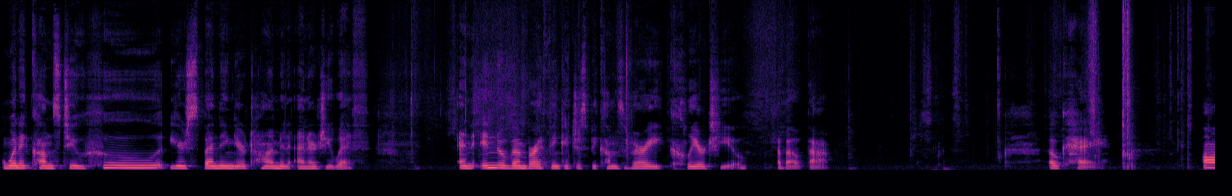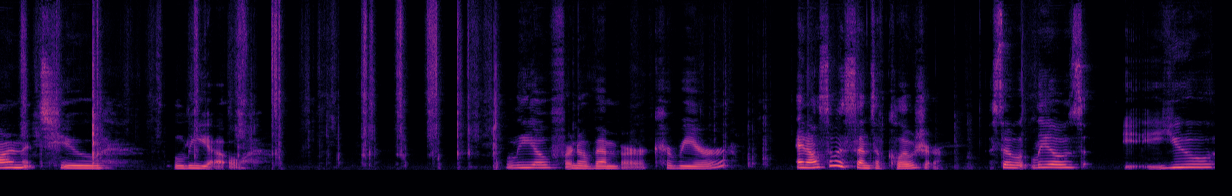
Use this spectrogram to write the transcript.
when it comes to who you're spending your time and energy with. And in November, I think it just becomes very clear to you about that. Okay, on to Leo. Leo for November, career, and also a sense of closure. So, Leos, you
